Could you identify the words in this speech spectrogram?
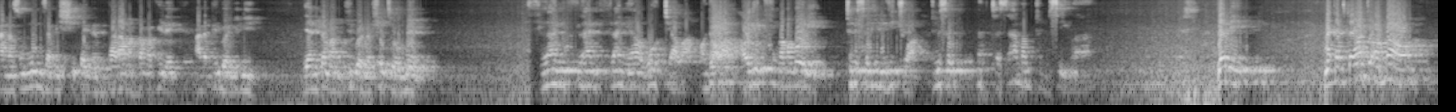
anazungumza mishipa imemparama kama vile anapigwa nini, yani kama amepigwa na shoti ya umeme fulani fulani fulani, hao wote hawa ondoa, hawajui kufunga magoli, tumesajili vichwa, tumesajili. Natazama mtu mzima yani, na katika watu ambao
